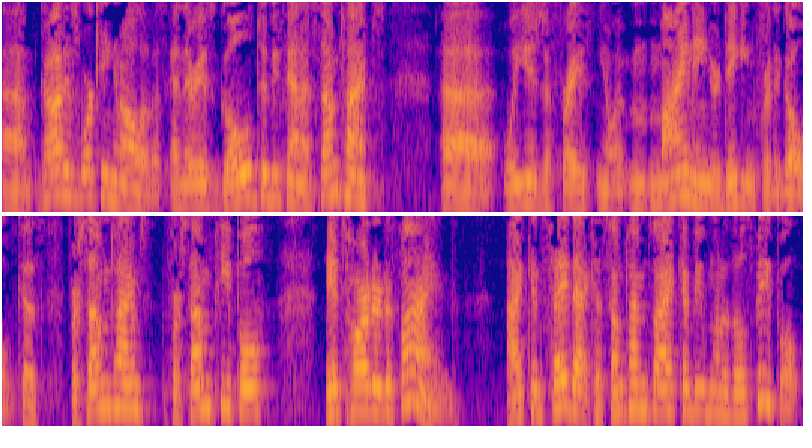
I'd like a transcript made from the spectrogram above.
um, God is working in all of us, and there is gold to be found. And sometimes uh, we use the phrase, you know, mining or digging for the gold, because for sometimes for some people, it's harder to find. I can say that because sometimes I can be one of those people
